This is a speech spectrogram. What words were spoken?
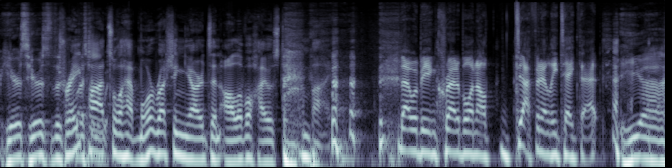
here's here's the Trey question. Potts will have more rushing yards than all of Ohio State combined. That would be incredible, and I'll definitely take that. He uh,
